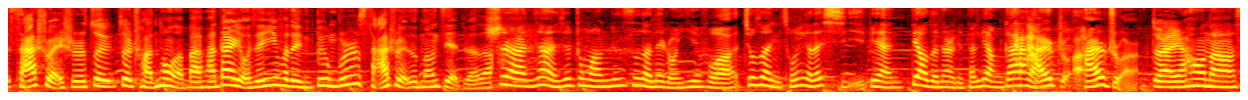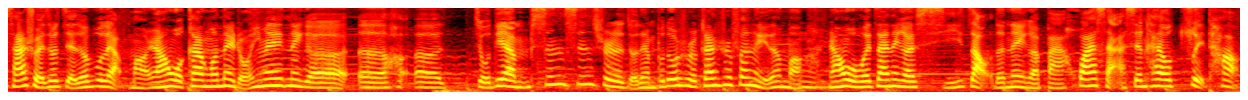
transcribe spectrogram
洒水是最最传统的办法，但是有些衣服的你并不是洒水就能解决的。是啊，你像有些重磅真丝的那种衣服，就算你重新给它洗一遍，吊在那儿给它晾干，它还是褶，还是褶。对，然后呢，洒水就解决不了嘛。然后我干过那种，因为那个呃呃酒店新新式的酒店不都是干湿分离的吗？然后我会在那个洗澡的那个把花洒先开到最烫。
